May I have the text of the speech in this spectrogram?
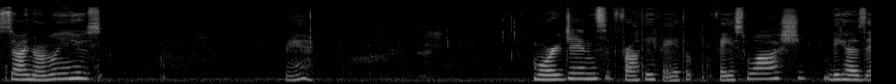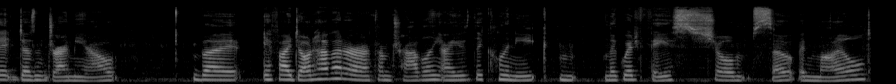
so I normally use, man, Origins Frothy Face Wash because it doesn't dry me out. But if I don't have that or if I'm traveling, I use the Clinique Liquid Facial Soap and Mild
